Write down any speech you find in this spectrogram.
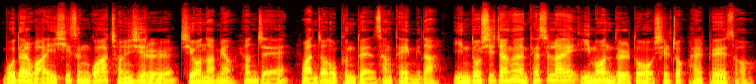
모델 Y 시승과 전시를 지원하며 현재 완전 오픈된 상태입니다. 인도 시장은 테슬라의 임원들도 실적 발표에서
